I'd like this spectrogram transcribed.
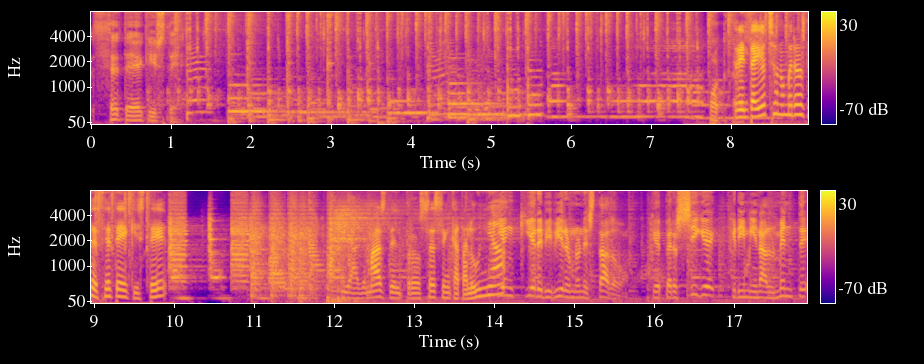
CTXT. Podcast. 38 números de CTXT. Y además del proceso en Cataluña, ¿Quién quiere vivir en un Estado que persigue criminalmente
